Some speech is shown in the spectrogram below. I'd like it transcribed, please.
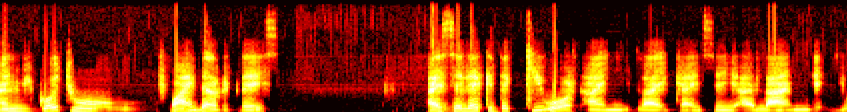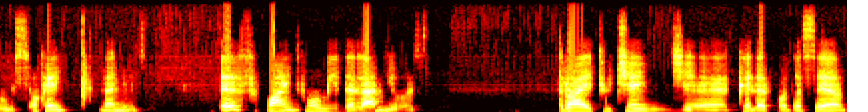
and we go to find and replace. I select the keyword I need, like I say a land use, okay, land use. If find for me the land use, try to change uh, color for the cell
